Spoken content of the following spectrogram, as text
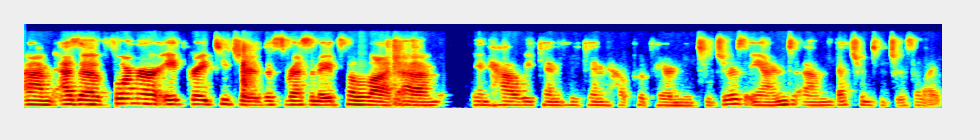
Um, as a former eighth grade teacher, this resonates a lot um, in how we can we can help prepare new teachers and um, veteran teachers alike.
